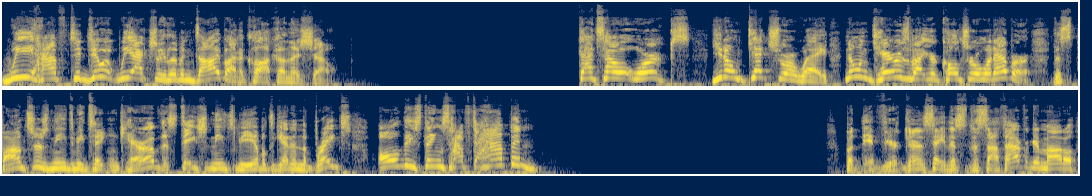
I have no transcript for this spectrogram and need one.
We have to do it. We actually live and die by the clock on this show. That's how it works. You don't get your way. No one cares about your culture or whatever. The sponsors need to be taken care of. The station needs to be able to get in the breaks. All these things have to happen. But if you're going to say this is the South African model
